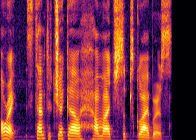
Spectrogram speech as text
Alright, it's time to check out how much subscribers.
